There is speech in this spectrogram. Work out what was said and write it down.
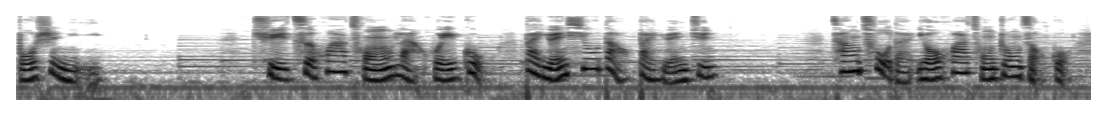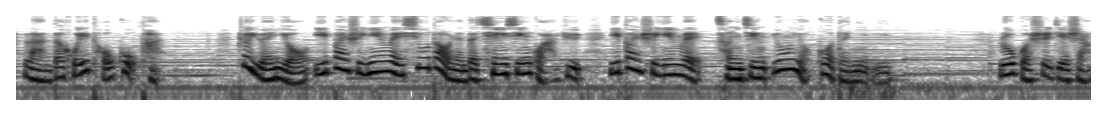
不是你。取次花丛懒回顾，半缘修道半缘君。仓促的由花丛中走过，懒得回头顾盼。这缘由一半是因为修道人的清心寡欲，一半是因为曾经拥有过的你。如果世界上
